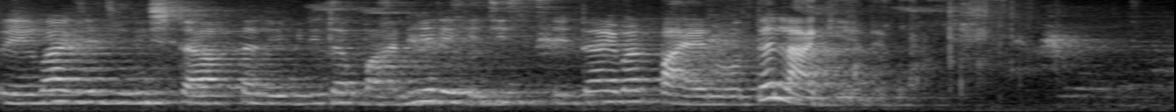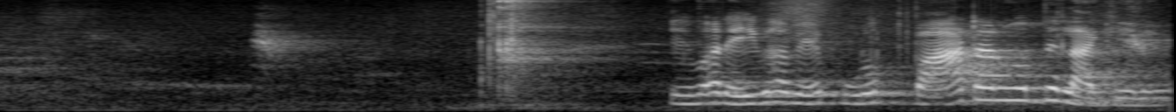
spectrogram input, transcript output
তো এবার যে জিনিসটা আপনার রেমেডিটা বানিয়ে রেখেছি, সেটা এবার পায়ের মধ্যে লাগিয়ে নেব। এবার এইভাবে পুরো পাটার মধ্যে লাগিয়ে নেব।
